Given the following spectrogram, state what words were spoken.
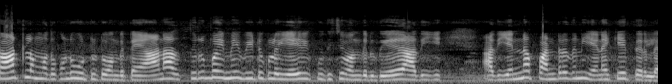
காட்டில் முத கொண்டு விட்டுட்டு வந்துட்டேன். ஆனால் அது திரும்பியுமே வீட்டுக்குள்ளே ஏறி குதித்து வந்துடுது அது அது என்ன பண்ணுறதுன்னு எனக்கே தெரில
